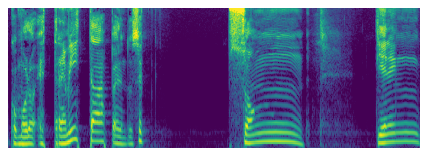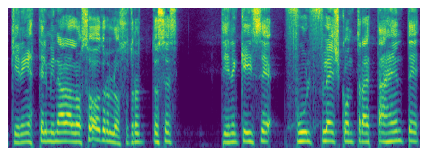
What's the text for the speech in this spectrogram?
como los extremistas, pero entonces son tienen quieren exterminar a los otros, los otros entonces tienen que irse full flesh contra esta gente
